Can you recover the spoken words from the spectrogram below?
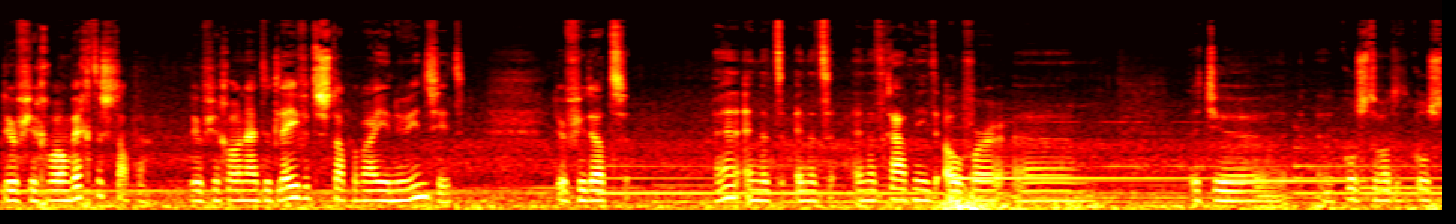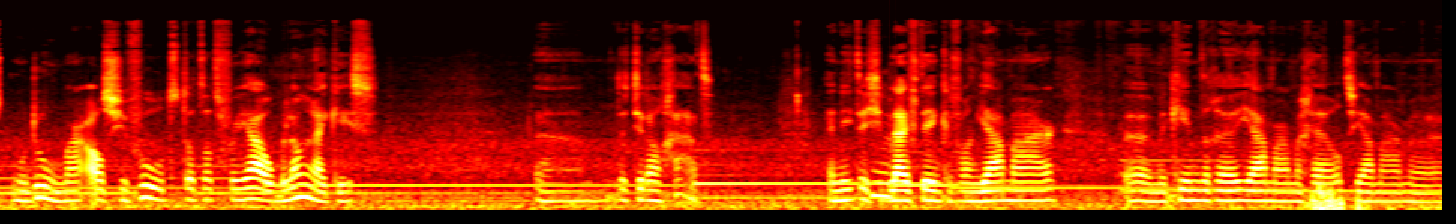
Durf je gewoon weg te stappen? Durf je gewoon uit het leven te stappen waar je nu in zit? Durf je dat... Hè? En, het, en, het, en het gaat niet over eh, dat je eh, koste wat het kost moet doen. Maar als je voelt dat dat voor jou belangrijk is, eh, dat je dan gaat. En niet dat je blijft denken van ja maar eh, mijn kinderen, ja maar mijn geld, ja maar mijn...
